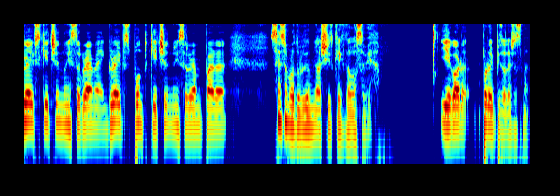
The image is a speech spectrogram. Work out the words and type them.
Graves Kitchen no Instagram, é graves.kitchen no Instagram para, sem sombra de dúvida, o melhor cheesecake da vossa vida. E agora, para o episódio desta semana.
